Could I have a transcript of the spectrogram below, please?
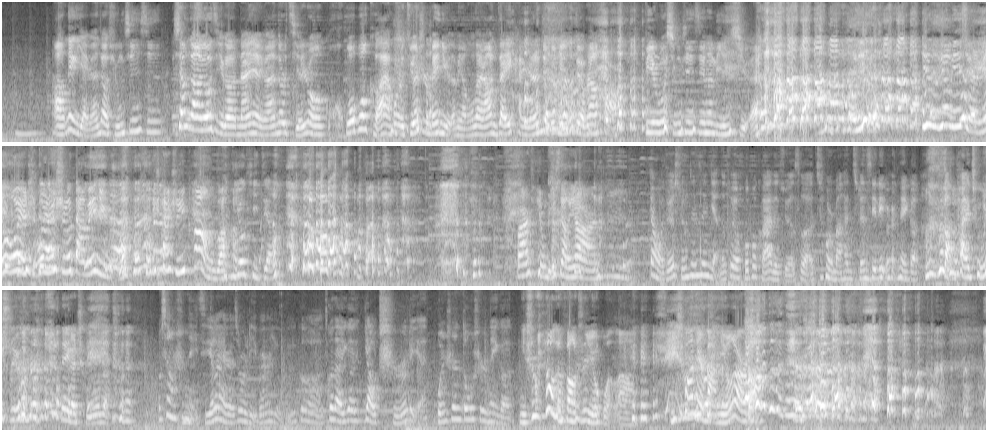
啊，那个演员叫熊欣欣。香港有几个男演员都是起这种活泼可爱或者绝世美女的名字，然后你再一看人就跟名字对不上号，比如熊欣欣和林雪。我第一次第一次听林雪的名字，我也是我以为是个大美女呢，一看是一胖子。Yuki 酱，反正挺不像样的。但我觉得熊欣欣演的最活泼可爱的角色就是《满汉全席》里边那个反派厨师，那个厨子。我想是哪集来着？就是里边有一个搁到一个药池里，浑身都是那个。你是不是又跟方世玉混了？你说那是马明儿吧？对对对对对。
